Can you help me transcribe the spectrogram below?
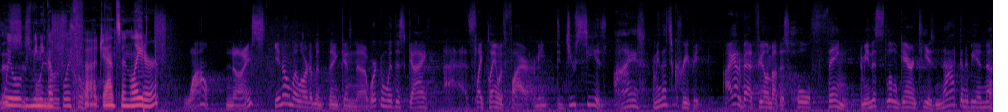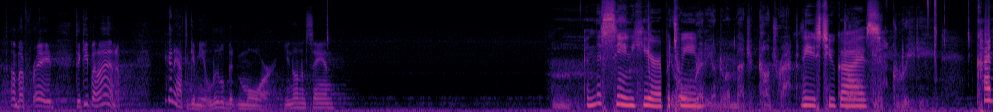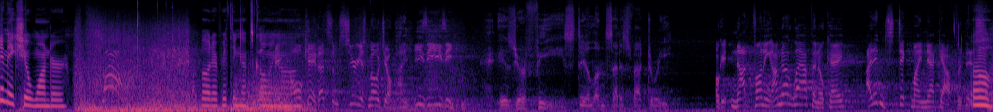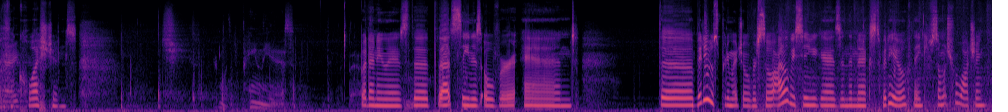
we will be meeting up with uh, Jansen later. Wow, nice. You know, my lord, I've been thinking, uh, working with this guy, uh, it's like playing with fire. I mean, did you see his eyes? I mean, that's creepy. I got a bad feeling about this whole thing. I mean, this little guarantee is not gonna be enough, I'm afraid, to keep an eye on him. You're gonna have to give me a little bit more. You know what I'm saying? Hmm. And this scene here between under a magic contract. these two guys kind of makes you wonder about everything that's going on. Okay, that's some serious mojo, buddy. Easy, easy. Is your fee still unsatisfactory? Okay, not funny. I'm not laughing, okay? I didn't stick my neck out for this, Oh, okay? the questions. Everyone's a pain in the ass. But anyways, the that scene is over and the video is pretty much over. So I will be seeing you guys in the next video. Thank you so much for watching.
